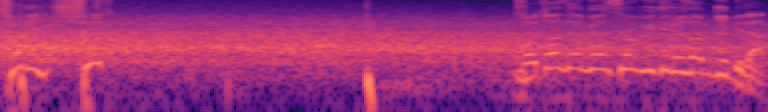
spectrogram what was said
처리 슛 걷어내면서 위기를 넘깁니다.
